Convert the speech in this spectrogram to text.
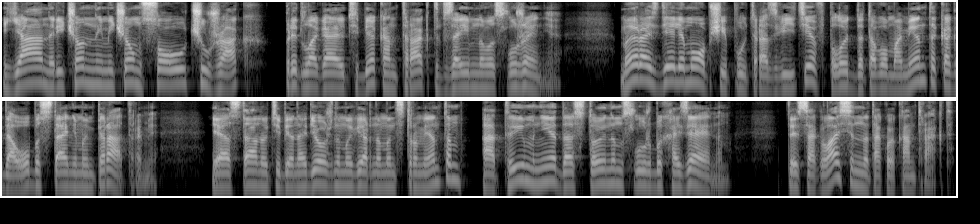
Я, нареченный мечом Соу, чужак, предлагаю тебе контракт взаимного служения – мы разделим общий путь развития вплоть до того момента, когда оба станем императорами. Я стану тебе надежным и верным инструментом, а ты мне достойным службы хозяином. Ты согласен на такой контракт?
